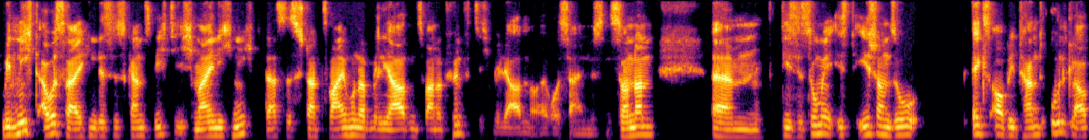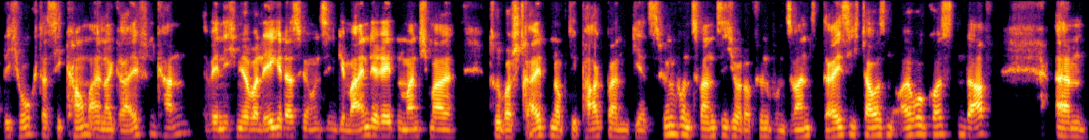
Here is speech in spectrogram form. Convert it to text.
Mit nicht ausreichend, das ist ganz wichtig, meine ich nicht, dass es statt 200 Milliarden 250 Milliarden Euro sein müssen, sondern ähm, diese Summe ist eh schon so exorbitant unglaublich hoch, dass sie kaum einer greifen kann. Wenn ich mir überlege, dass wir uns in Gemeinderäten manchmal darüber streiten, ob die Parkbahn jetzt 25 oder 25, 30.000 Euro kosten darf. Ähm,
